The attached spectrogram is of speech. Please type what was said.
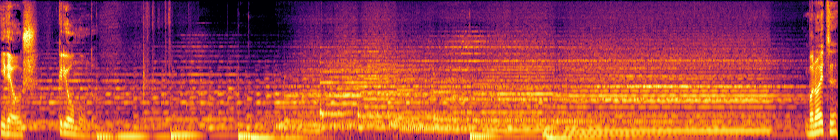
E Deus criou o mundo. Boa noite,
